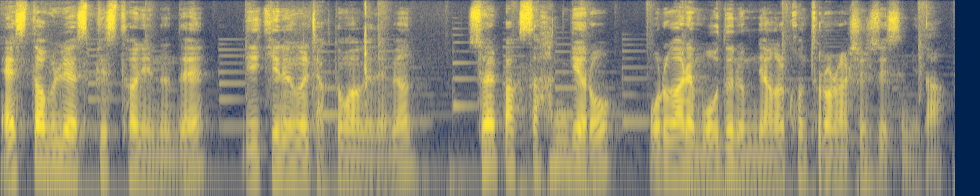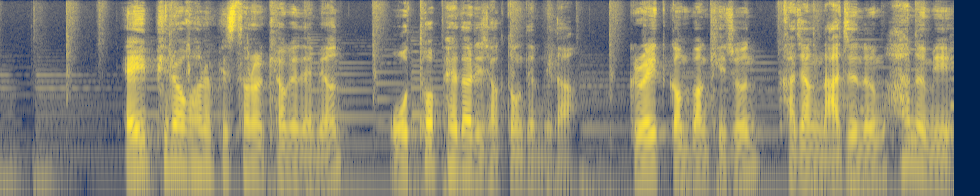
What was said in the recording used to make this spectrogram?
SWS 피스턴이 있는데 이 기능을 작동하게 되면 swell box 한 개로 오르간의 모든 음량을 컨트롤하실 수 있습니다. AP라고 하는 piston을 켜게 되면 auto pedal이 작동됩니다. great 건반 기준 가장 낮은 음 한 음이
